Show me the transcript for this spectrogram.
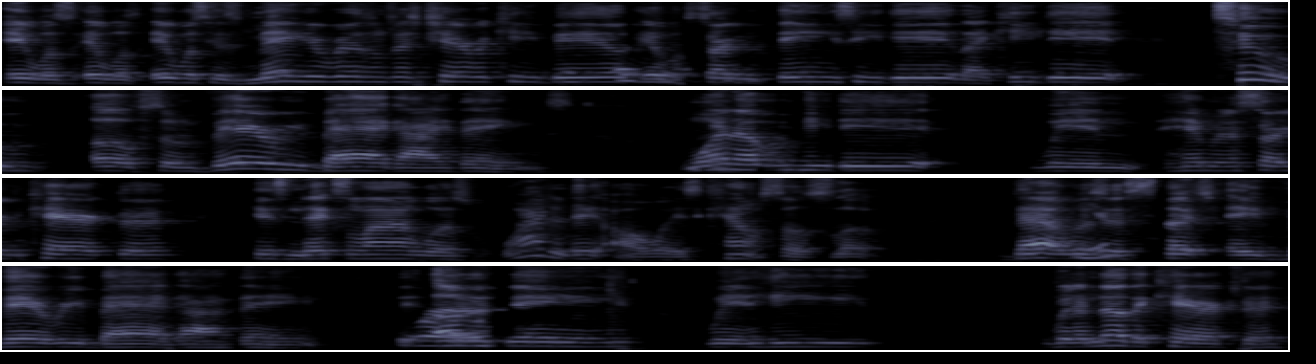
It was it was it was his mannerisms as Cherokee Bill. It was certain things he did. Like he did two of some very bad guy things. One of them he did when him and a certain character his next line was, Why do they always count so slow? That was yep. just such a very bad guy thing. The other thing, when he, with another character,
